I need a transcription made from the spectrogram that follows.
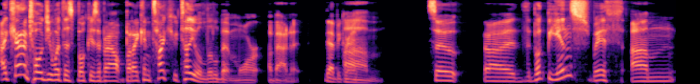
I kind of told you what this book is about, but I can talk you tell you a little bit more about it. That'd be great. Um, so uh, the book begins with um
